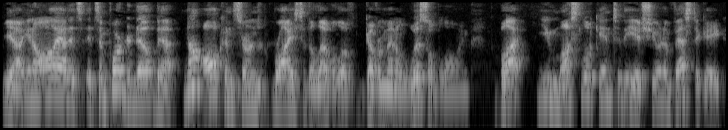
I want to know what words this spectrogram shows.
Yeah, you know, I'll add it's it's important to note that not all concerns rise to the level of governmental whistleblowing, but you must look into the issue and investigate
